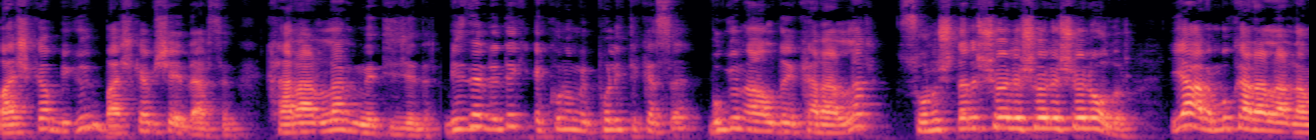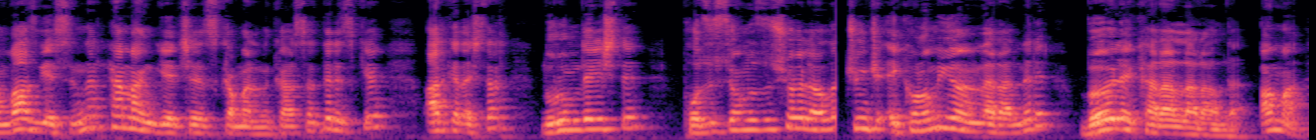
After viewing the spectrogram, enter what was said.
Başka bir gün başka bir şey dersin. Kararlar neticedir. Biz ne dedik? Ekonomi politikası bugün aldığı kararlar sonuçları şöyle şöyle şöyle olur. Yarın bu kararlardan vazgeçsinler. Hemen geçeriz kameranın karşısına. Deriz ki arkadaşlar durum değişti. Pozisyonunuzu şöyle alın. Çünkü ekonomi yön verenleri böyle kararlar aldı. Ama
